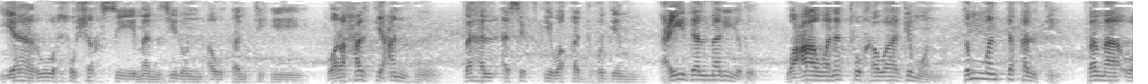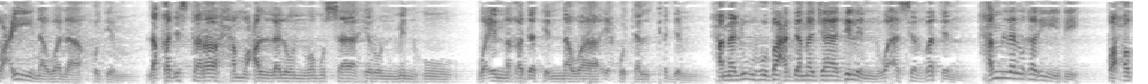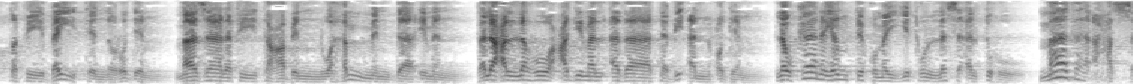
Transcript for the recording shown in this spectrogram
يا روح شخصي منزل أوطنته ورحلت عنه فهل أسفت وقد هدم؟ عيد المريض وعاونته خوادم ثم انتقلت. فما أعين ولا خدم لقد استراح معلل ومساهر منه وإن غدت النوائح تلتدم حملوه بعد مجادل وأسرة. حمل الغريب فحط في بيت ردم. ما زال في تعب وهم دائم. فلعله عدم الأذى بأن عدم. لو كان ينطق ميت لسألته. ماذا أحس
